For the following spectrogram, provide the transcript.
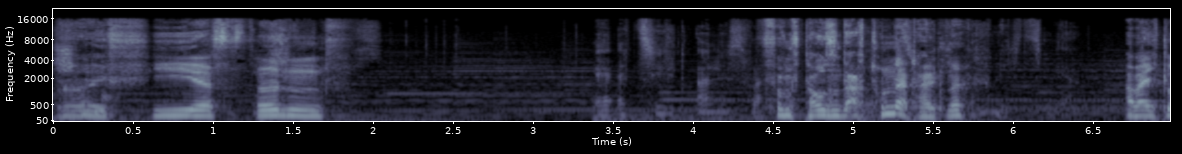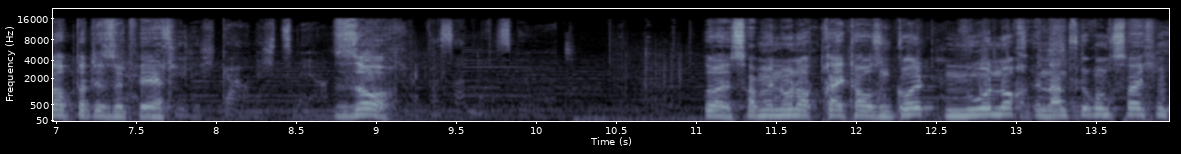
drei, vier, fünf. 5800 halt, ne? Aber ich glaube, das ist es wert. So. So, jetzt haben wir nur noch 3000 Gold. Nur noch, in Anführungszeichen.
